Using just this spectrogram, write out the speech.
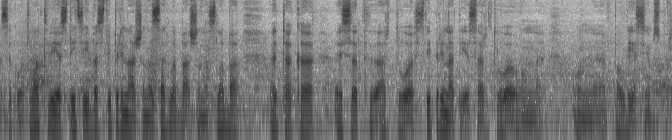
sakot, Latvijas ticības stiprināšanas, saglabāšanas labā. Tā kā esat ar to stiprināties ar to un, un paldies jums par,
